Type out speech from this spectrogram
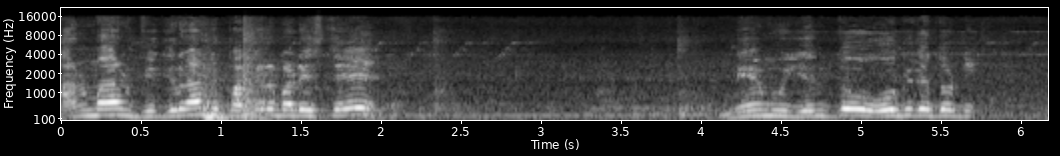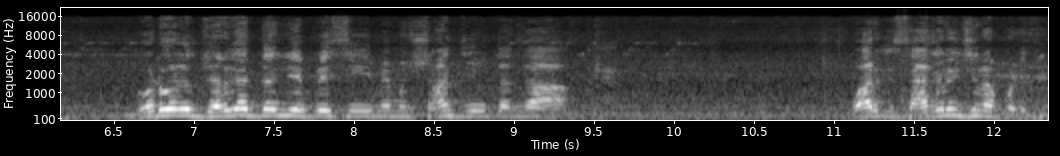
హనుమాన్ విగ్రహాన్ని పక్కన పడేస్తే మేము ఎంతో ఓపికతోటి గొడవలు జరగద్దని చెప్పేసి మేము శాంతియుతంగా వారికి సహకరించినప్పటికీ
